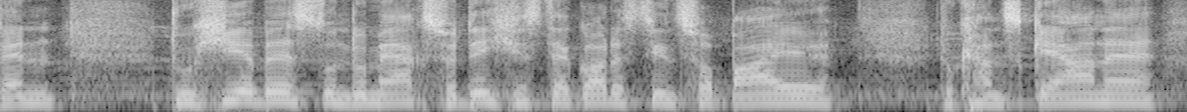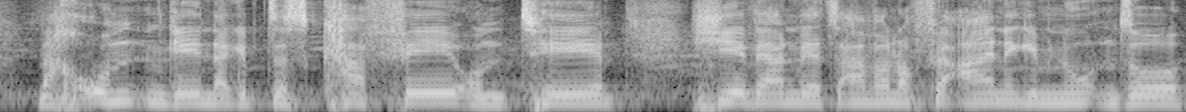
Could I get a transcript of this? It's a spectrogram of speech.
Wenn du hier bist und du merkst, für dich ist der Gottesdienst vorbei, du kannst gerne nach unten gehen, da gibt es Kaffee und Tee. Hier werden wir jetzt einfach noch für einige Minuten so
